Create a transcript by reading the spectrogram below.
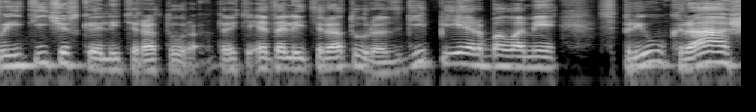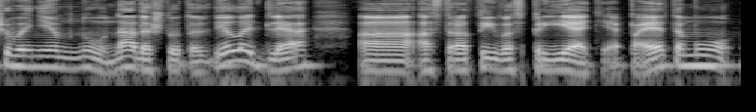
поэтическая литература. То есть это литература с гиперболами, с приукрашиванием. Ну, надо что-то сделать для а, остроты восприятия. Поэтому,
